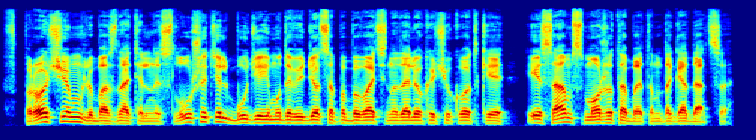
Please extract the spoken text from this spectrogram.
Впрочем, любознательный слушатель, будь ему доведется побывать на далекой Чукотке, и сам сможет об этом догадаться.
